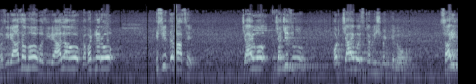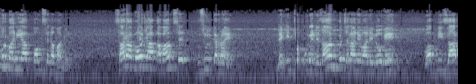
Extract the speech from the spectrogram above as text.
وزیر اعظم ہو، وزیر اعلیٰ ہو، گورنر ہو، اسی طرح سے چاہے وہ ججز ہوں اور چاہے وہ اسٹیبلشمنٹ کے لوگ ہوں۔ ساری قربانی آپ قوم سے نہ مانگیں۔ سارا بوجھ آپ عوام سے وصول کر رہے ہیں۔ لیکن جو پورے نظام کو چلانے والے لوگ ہیں، وہ اپنی ذات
